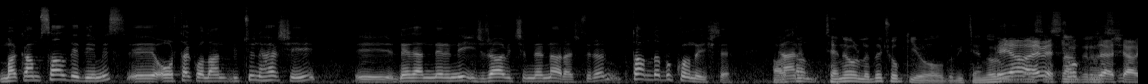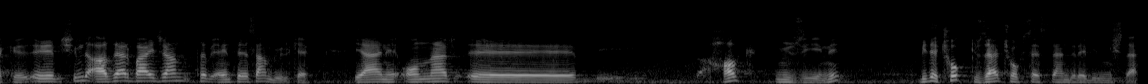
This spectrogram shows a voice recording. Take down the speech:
Makamsal dediğimiz e, ortak olan bütün her şeyi nedenlerini, icra biçimlerini araştırıyorum. Tam da bu konu işte. Hakan Yani tenorla da çok iyi oldu. Bir tenor E ya evet çok güzel şarkı. Ee, şimdi Azerbaycan tabii enteresan bir ülke. Yani onlar e, halk müziğini bir de çok güzel çok seslendirebilmişler.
